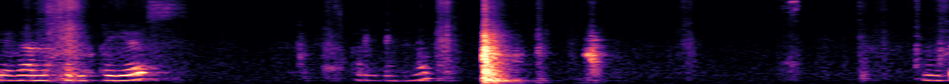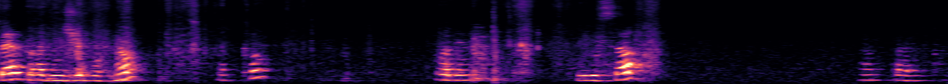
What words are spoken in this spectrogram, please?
يعني غناخذ القياس تقريبا هنا من بعد غادي نجيبو هنا هكا غادي نحط اليساق بهذه الطريقة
